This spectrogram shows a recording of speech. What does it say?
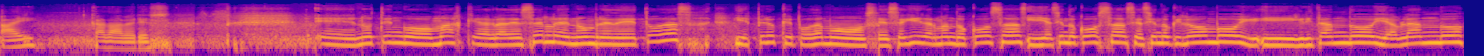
hay cadáveres. Eh, no tengo más que agradecerle en nombre de todas y espero que podamos eh, seguir armando cosas y haciendo cosas y haciendo quilombo y gritando y hablando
